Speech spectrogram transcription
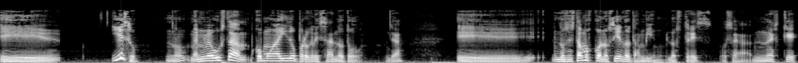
Eh, y eso, ¿no? A mí me gusta cómo ha ido progresando todo, ¿ya? Eh, nos estamos conociendo también los tres, o sea, no es que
